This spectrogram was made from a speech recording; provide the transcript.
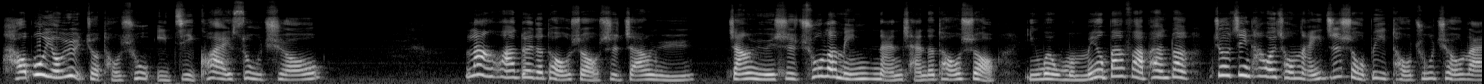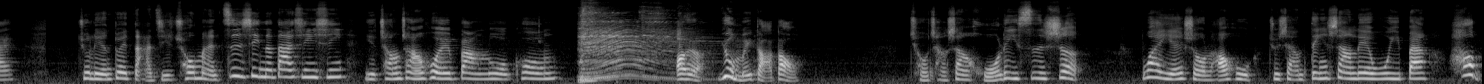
毫不犹豫就投出一记快速球。浪花队的投手是章鱼，章鱼是出了名难缠的投手，因为我们没有办法判断究竟他会从哪一只手臂投出球来，就连对打击充满自信的大猩猩也常常挥棒落空。哎呀，又没打到！球场上活力四射，外野手老虎就像盯上猎物一般，吼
